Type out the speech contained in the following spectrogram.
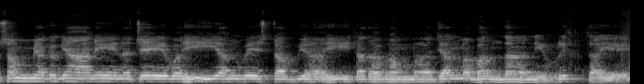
सम्यक् ज्ञानेन चैव हि अन्वेष्टव्य हि तद् ब्रह्म जन्मबन्धनिवृत्तये।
